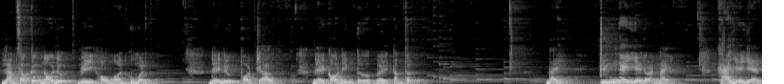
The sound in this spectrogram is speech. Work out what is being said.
làm sao kết nối được vị hộ mệnh của mình? Để được phò trợ, để có điểm tựa về tâm thức. Đây, chính ngay giai đoạn này khá dễ dàng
